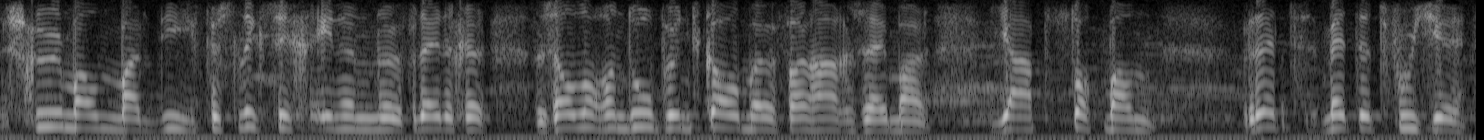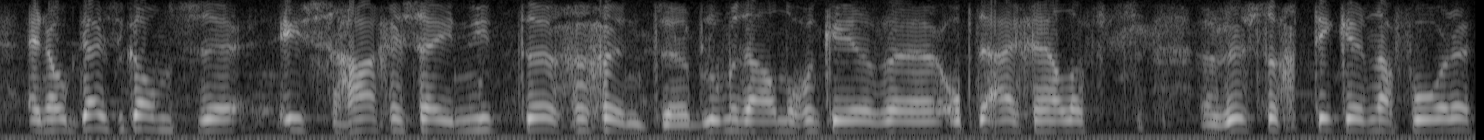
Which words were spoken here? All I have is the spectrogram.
Schuurman, maar die verslikt zich in een eh, verdediger. Er zal nog een doelpunt komen van HGC, maar Jaap Stokman redt met het voetje. En ook deze kans eh, is HGC niet eh, gegund. Bloemendaal nog een keer op de eigen helft. Rustig tikken naar voren.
